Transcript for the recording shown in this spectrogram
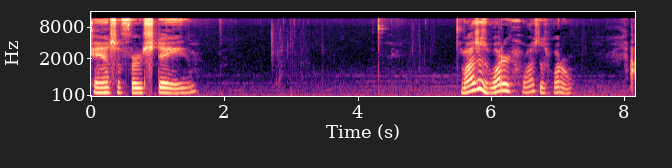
chance of first day. Why is this water? Why is this water? I,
